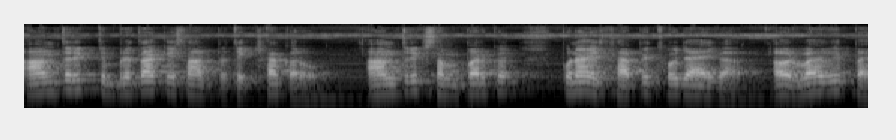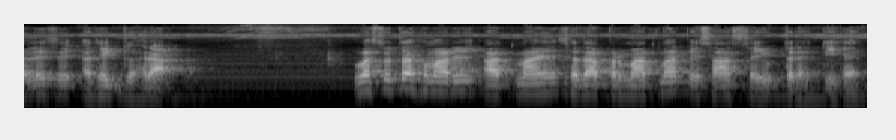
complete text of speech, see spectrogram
आंतरिक तीव्रता के साथ प्रतीक्षा करो। आंतरिक संपर्क पुनः स्थापित हो जाएगा और वह भी पहले से अधिक गहरा। वस्तुतः हमारी आत्माएँ सदा परमात्मा के साथ संयुक्त रहती है।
